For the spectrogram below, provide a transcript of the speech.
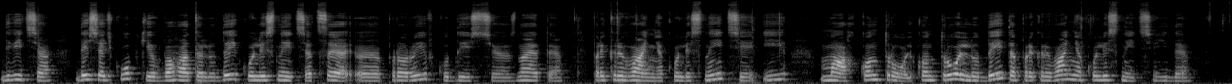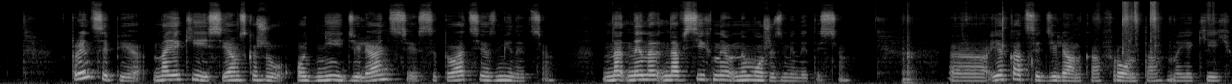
Дивіться, 10 кубків, багато людей, колісниця це е, прорив кудись, е, знаєте, прикривання колісниці і мах, контроль. Контроль людей та прикривання колісниці йде. В принципі, на якійсь, я вам скажу, одній ділянці ситуація зміниться. На, не на, на всіх не, не може змінитися. Е, Яка це ділянка фронта, на якій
